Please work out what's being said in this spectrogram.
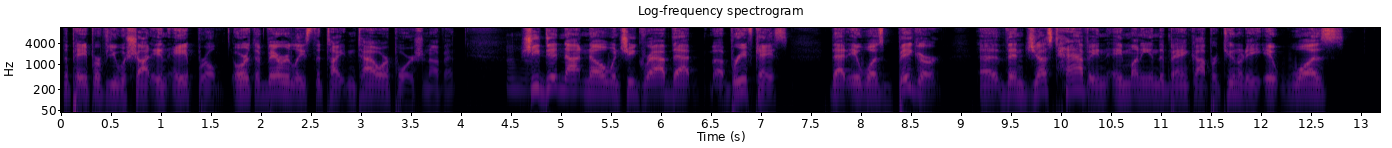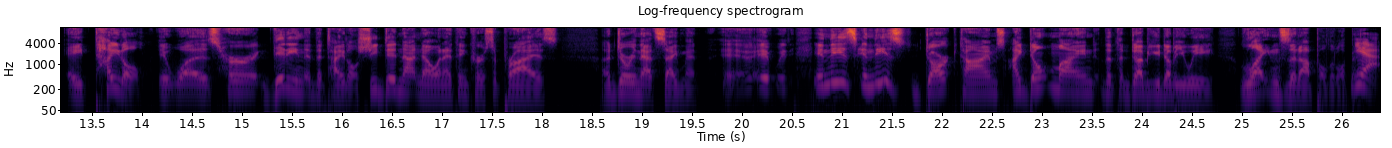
The pay per view was shot in April, or at the very least, the Titan Tower portion of it. She did not know when she grabbed that uh, briefcase that it was bigger uh, than just having a Money in the Bank opportunity. It was a title. It was her getting the title. She did not know, and I think her surprise uh, during that segment. It, it- in these in these dark times, I don't mind that the WWE lightens it up a little bit. Yeah,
